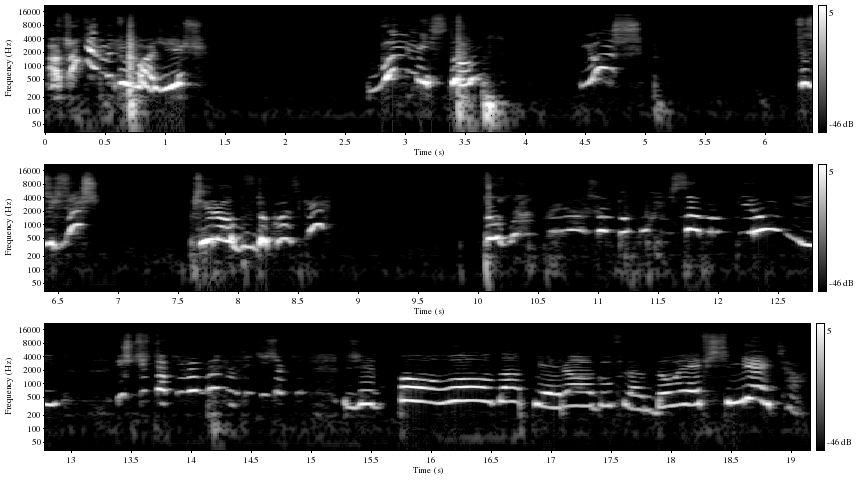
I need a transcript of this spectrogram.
A co ty mi tu wozisz? Won mi stąd! Już! Co ty chcesz? Pierogów dokładkę? To zapraszam do kuchni, sam rób pierogi! Jeszcze takie wybrane te dzieciaki, że połowa pierogów ląduje w śmieciach.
